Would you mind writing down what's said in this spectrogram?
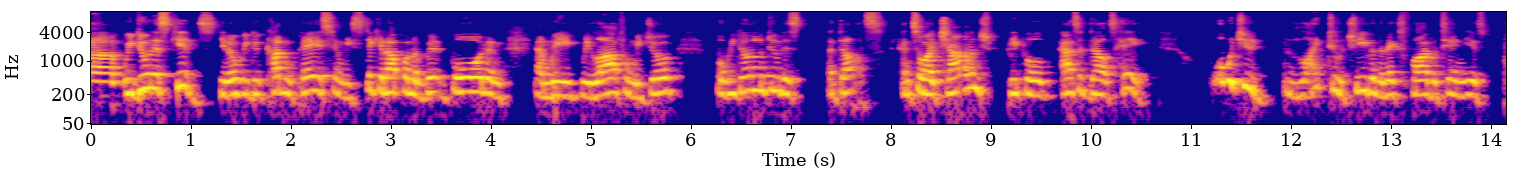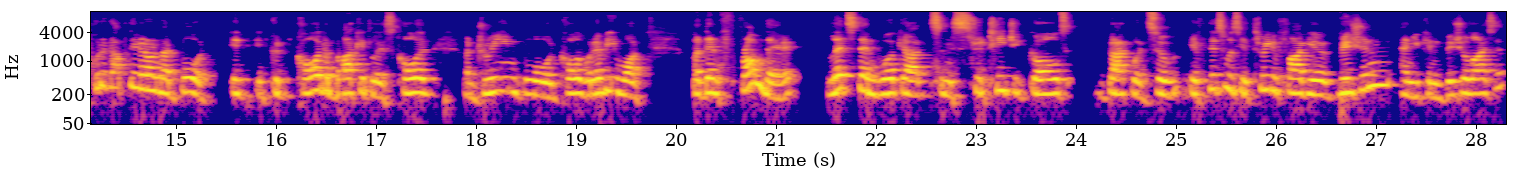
uh, we do it as kids. You know, we do cut and paste and we stick it up on a bit board and and we we laugh and we joke, but we don't do it as adults. And so I challenge people as adults, hey, what would you like to achieve in the next five or 10 years? Put it up there on that board. It, it could call it a bucket list, call it a dream board, call it whatever you want. But then from there, let's then work out some strategic goals backwards. So if this was your three to five year vision and you can visualize it,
